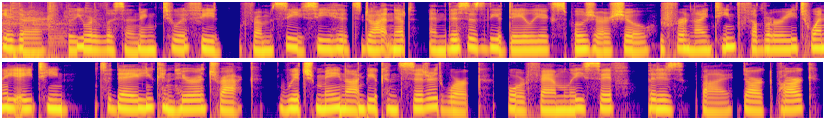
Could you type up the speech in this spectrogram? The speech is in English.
Hey there, you are listening to a feed from cchits.net, and this is the Daily Exposure Show for 19th February 2018. Today you can hear a track, which may not be considered work or family safe. It is by Dark Park.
